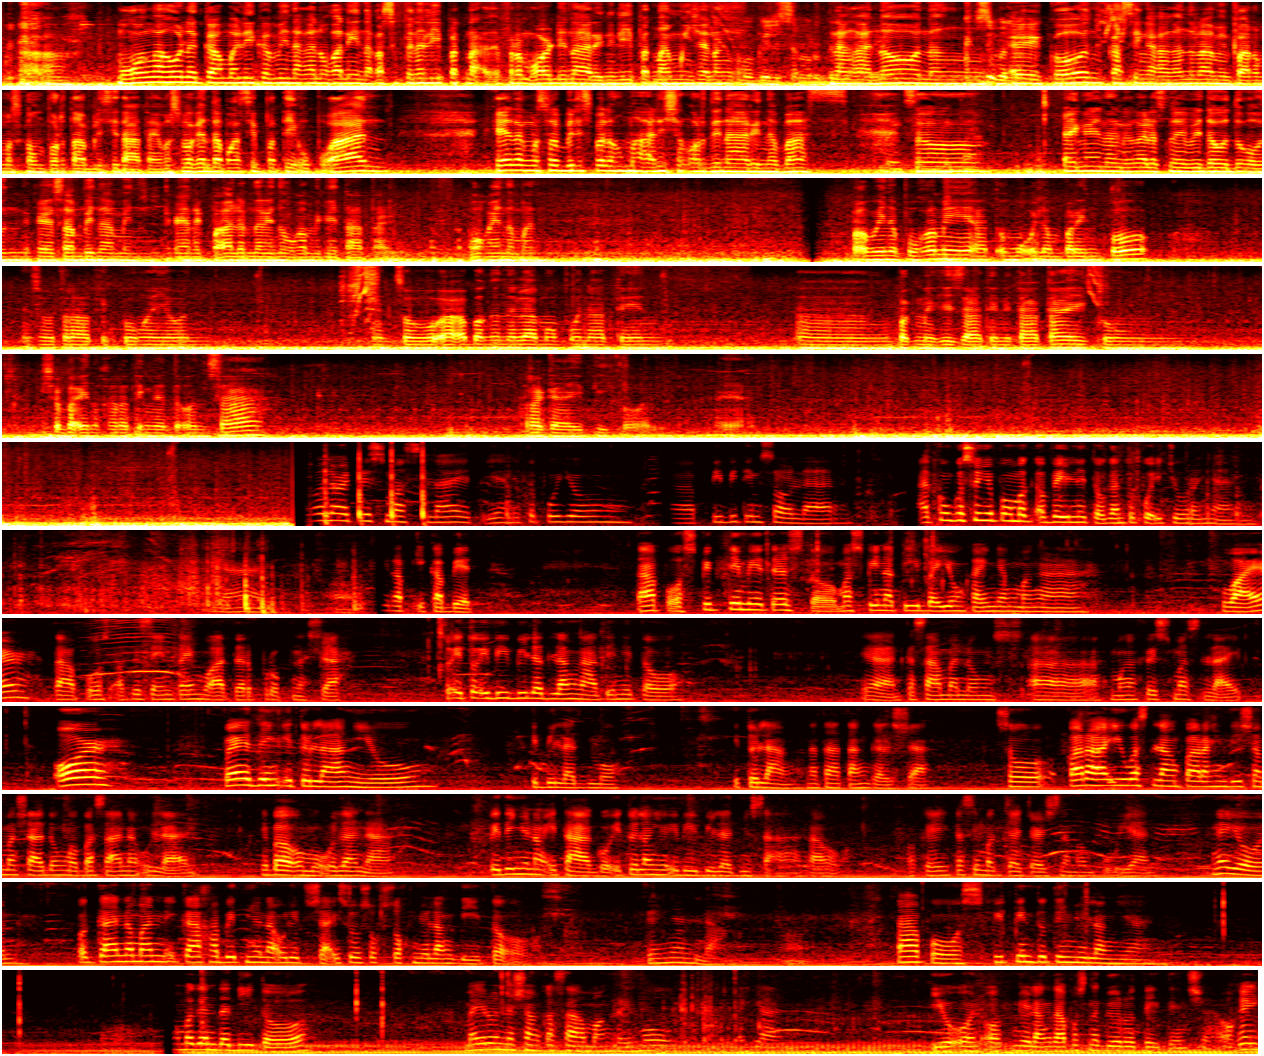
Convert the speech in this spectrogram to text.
Oo. mukhang nga ho nagkamali kami ng ano kanina kasi pinalipat na from ordinary, nilipat namin siya ng Mabilis ang order. ng ano, ng Kasi aircon kasi nga ang ano namin para mas komportable si tatay. Mas maganda pa kasi pati upuan. Kaya lang mas mabilis pa lang umaalis yung ordinary na bus. So, ay ngayon hanggang alas 9 daw doon. Kaya sabi namin, kaya nagpaalam na rin ho kami kay tatay. Okay naman. Pauwi na po kami at umuulan pa rin po. And so traffic po ngayon. And so aabangan na lamang po natin ang pag-message sa atin ni tatay kung siya ba ay nakarating na doon sa Ragay Bicol. Ayan. Solar Christmas light. Yan, ito po yung uh, PB Team Solar. At kung gusto nyo pong mag-avail nito, ganito po itsura niyan. Yan. Oh, hirap ikabit. Tapos, 50 meters to, mas pinatibay yung kanyang mga wire. Tapos, at the same time, waterproof na siya. So, ito ibibilad lang natin ito. Yan, kasama nung ah, mga Christmas light. Or, pwedeng ito lang yung ibilad mo. Ito lang, natatanggal siya. So, para iwas lang para hindi siya masyadong mabasa ng ulan, di ba umuulan na, pwede nyo nang itago. Ito lang yung ibibilad nyo sa araw. Okay? Kasi magcha-charge naman po yan. Ngayon, pagka naman ikakabit nyo na ulit siya, isusuksok nyo lang dito. Oh. Ganyan lang. Tapos, pipindutin nyo lang yan. Ang maganda dito, mayroon na siyang kasamang remote. Ayan. I-on off nyo lang tapos nagro-rotate din siya. Okay?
